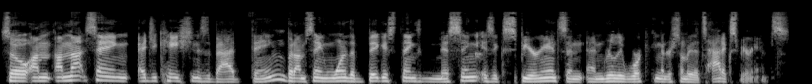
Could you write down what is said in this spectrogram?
So I'm, I'm not saying education is a bad thing, but I'm saying one of the biggest things missing is experience and, and really working under somebody that's had experience.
